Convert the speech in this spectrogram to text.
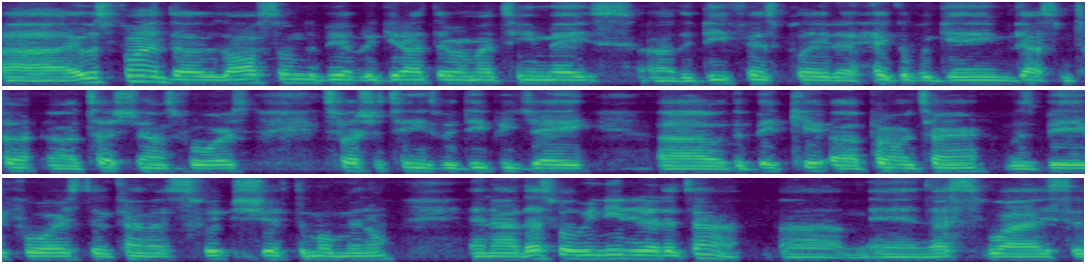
uh, it was fun though. It was awesome to be able to get out there with my teammates. Uh, the defense played a heck of a game. Got some t- uh, touchdowns for us. Special teams with DPJ. Uh, the big uh, punt return was big for us to kind of shift the momentum, and uh, that's what we needed at the time. Um, and that's why it's a,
